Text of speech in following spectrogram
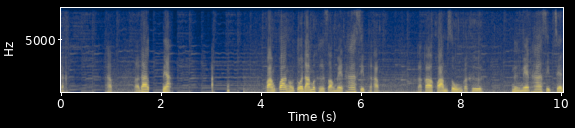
นะครับแล้วด้านเนี่ยความกว้างของตัวดำก็คือ2เมตร50นะครับ แล้วก็ความสูงก็คือ 1เมตร50 เซน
